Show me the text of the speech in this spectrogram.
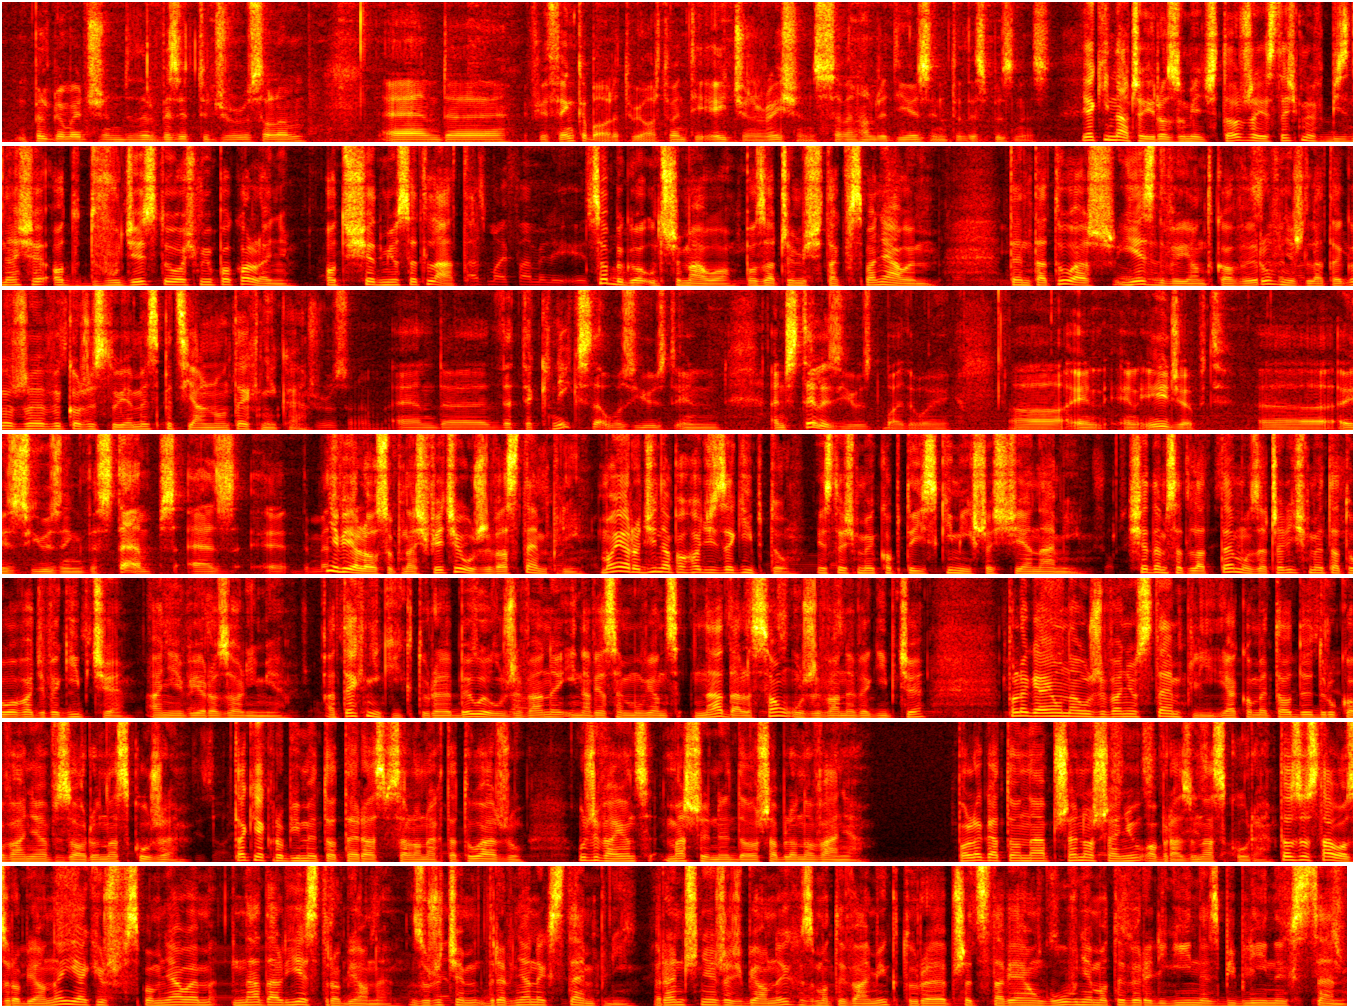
Jerusalem. And if you think about it, we are 28 generations, 700 years into this business. Jak inaczej rozumieć to, że jesteśmy w biznesie od 28 pokoleń, od 700 lat? Co by go utrzymało, poza czymś tak wspaniałym? Ten tatuaż jest wyjątkowy również dlatego, że wykorzystujemy specjalną technikę. And the method. Niewiele osób na świecie używa stempli. Moja rodzina pochodzi z Egiptu. Jesteśmy koptyjskimi chrześcijanami. 700 lat temu zaczęliśmy tatuować w Egipcie, a nie w Jerozolimie. A techniki, które były używane i nawiasem mówiąc nadal są używane w Egipcie, polegają na używaniu stempli jako metody drukowania wzoru na skórze. Tak jak robimy to teraz w salonach tatuażu, używając maszyny do szablonowania. Polega to na przenoszeniu obrazu na skórę. To zostało zrobione i jak już wspomniałem, nadal jest robione z użyciem drewnianych stempli, ręcznie rzeźbionych z motywami, które przedstawiają głównie motywy religijne z biblijnych scen. Uh.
